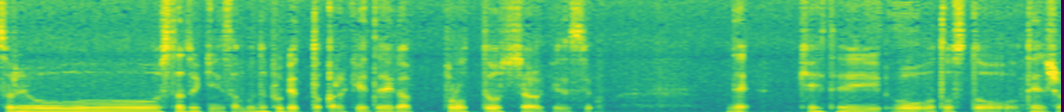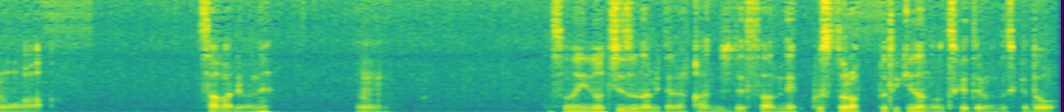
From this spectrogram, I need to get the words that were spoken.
それをした時にさ胸ポケットから携帯がポロって落ちちゃうわけですよ。ね。携帯を落とすとテンションが下がるよね。うん。その命綱みたいな感じでさネックストラップ的なのをつけてるんですけど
